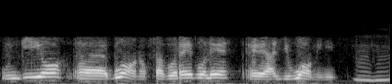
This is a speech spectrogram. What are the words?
un Dio eh, buono, favorevole eh, agli uomini. Mm-hmm.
